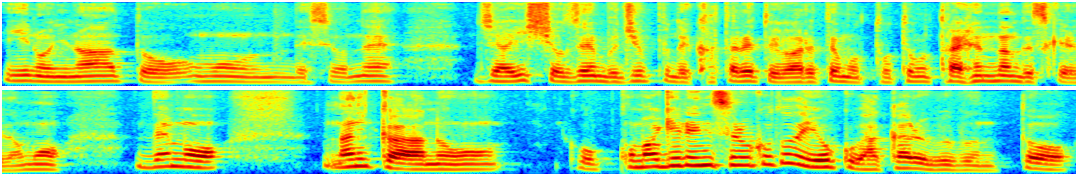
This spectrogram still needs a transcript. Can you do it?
いいのになと思うんですよね。じゃあ一生全部10分で語れと言われてもとても大変なんですけれどもでも何かあのこう細切れにすることでよくわかる部分と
